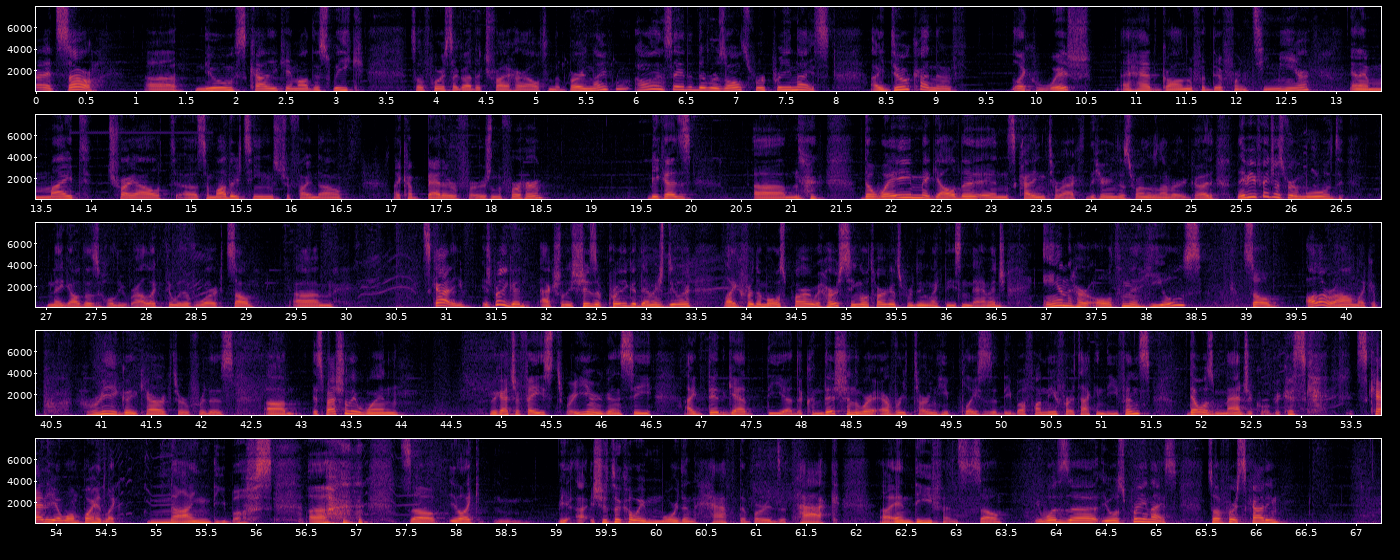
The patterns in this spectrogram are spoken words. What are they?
Alright, so, uh, new Skadi came out this week, so of course I got to try her out on the bird, knife. I, want to say that the results were pretty nice. I do kind of, like, wish I had gone with a different team here, and I might try out uh, some other teams to find out, like, a better version for her. Because, um, the way Megellda and Skadi interacted here in this one was not very good. Maybe if I just removed Megellda's Holy Relic, it would have worked, so... Um, Skadi is pretty good, actually. She's a pretty good damage dealer. Like, for the most part, with her single targets were doing, like, decent damage. And her ultimate heals. So, all around, like, a pretty good character for this. Um, especially when we got to phase 3, and you're gonna see I did get the uh, the condition where every turn he places a debuff on me for attack and defense. That was magical, because Skadi at one point had, like, 9 debuffs. Uh, so, you know, like she took away more than half the bird's attack uh, and defense. So it was uh, it was pretty nice. So of course, Skadi,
